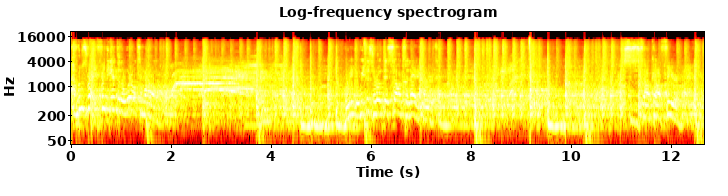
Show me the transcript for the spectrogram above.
Now, who's ready for the end of the world tomorrow? We, we just wrote this song today for it. This is a song called Fear.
